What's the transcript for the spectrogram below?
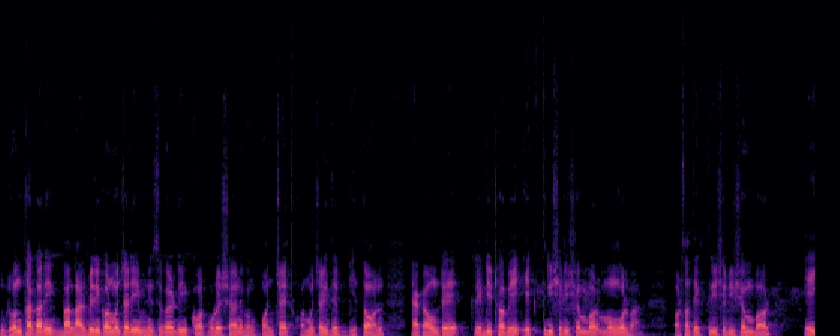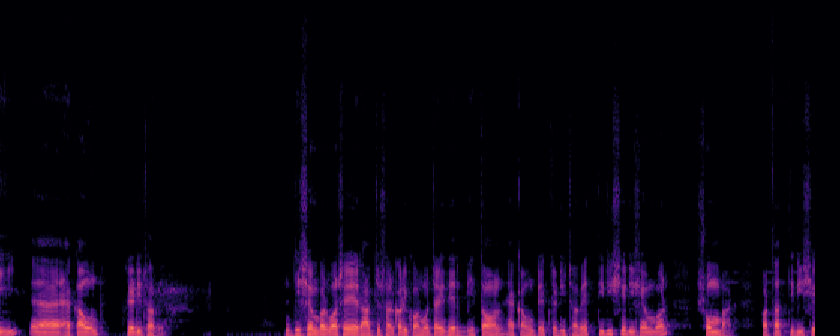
গ্রন্থাগারিক বা লাইব্রেরি কর্মচারী মিউনিসিপ্যালিটি কর্পোরেশন এবং পঞ্চায়েত কর্মচারীদের বেতন অ্যাকাউন্টে ক্রেডিট হবে একত্রিশে ডিসেম্বর, মঙ্গলবার। অর্থাৎ একত্রিশে ডিসেম্বর এই অ্যাকাউন্ট ক্রেডিট হবে। ডিসেম্বর মাসে রাজ্য সরকারি কর্মচারীদের বেতন অ্যাকাউন্টে ক্রেডিট হবে তিরিশে ডিসেম্বর, সোমবার। অর্থাৎ তিরিশে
